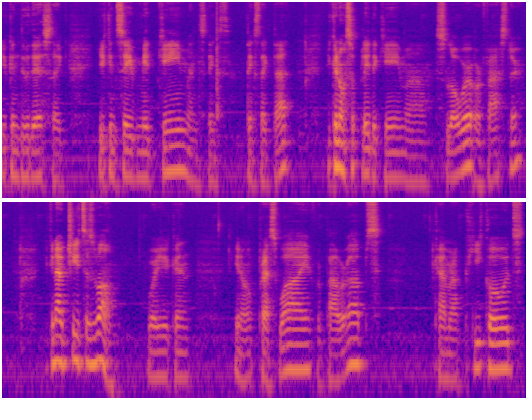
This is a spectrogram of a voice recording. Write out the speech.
you can do this like you can save mid-game and things things like that. You can also play the game uh, slower or faster. You can have cheats as well where you can you know press y for power-ups camera key codes,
